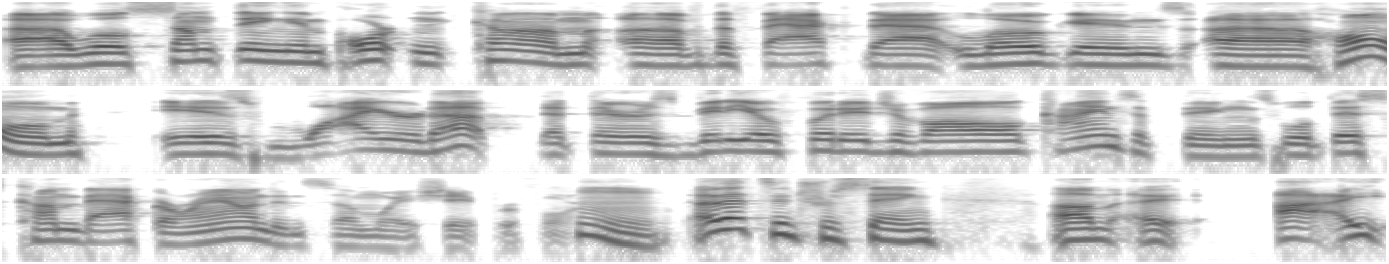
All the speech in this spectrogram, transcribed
Uh, will something important come of the fact that Logan's uh, home is wired up? That there's video footage of all kinds of things. Will this come back around in some way, shape, or form? Hmm. Oh, that's interesting. Um, I, I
